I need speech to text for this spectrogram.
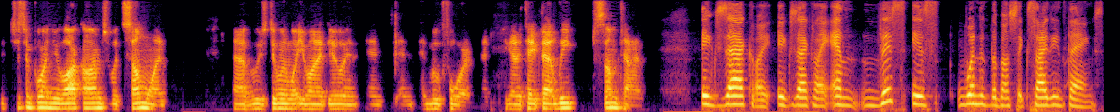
it's just important you lock arms with someone uh, who's doing what you want to do and, and, and, and move forward. You got to take that leap sometime. Exactly, exactly. And this is one of the most exciting things.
